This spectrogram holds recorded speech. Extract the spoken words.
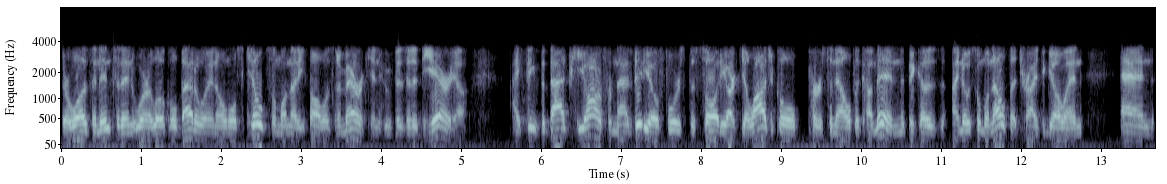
there was an incident where a local Bedouin almost killed someone that he thought was an American who visited the area. I think the bad PR from that video forced the Saudi archaeological personnel to come in because I know someone else that tried to go in and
